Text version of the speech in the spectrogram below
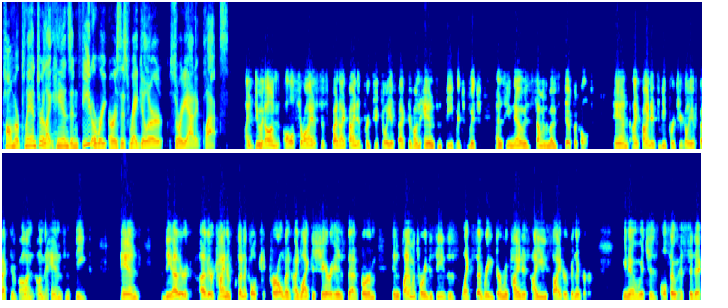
palmar plantar, like hands and feet, or, or is this regular psoriatic plaques? I do it on all psoriasis, but I find it particularly effective on hands and feet, which, which, as you know, is some of the most difficult. And I find it to be particularly effective on, on the hands and feet. And the other other kind of clinical pearl that I'd like to share is that for inflammatory diseases like seborrheic dermatitis, I use cider vinegar, you know, which is also acidic.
